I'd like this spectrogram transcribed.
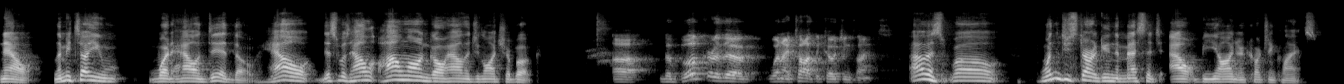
Now, let me tell you what Hal did though. Hal, this was how how long ago, Hal, did you launch your book? Uh, the book or the when I taught the coaching clients? I was well, when did you start getting the message out beyond your coaching clients?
